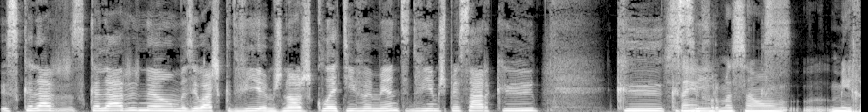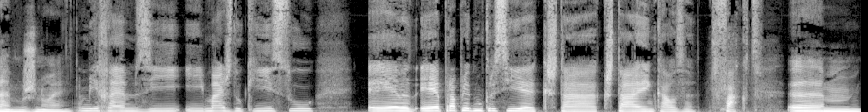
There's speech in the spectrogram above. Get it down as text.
Se calhar, se calhar não, mas eu acho que devíamos, nós coletivamente devíamos pensar que que, que sem sim, informação que, mirramos, não é? Mirramos e, e mais do que isso é, é a própria democracia que está, que está em causa, de facto. Um,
